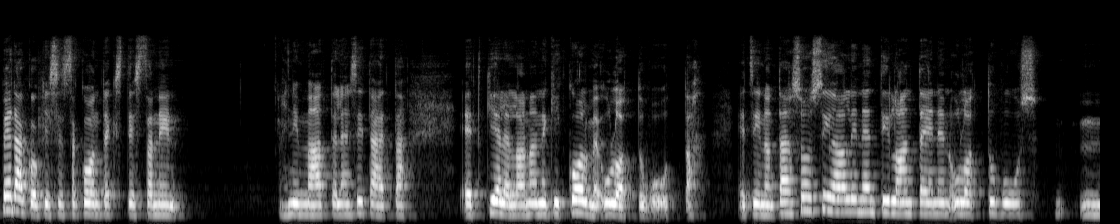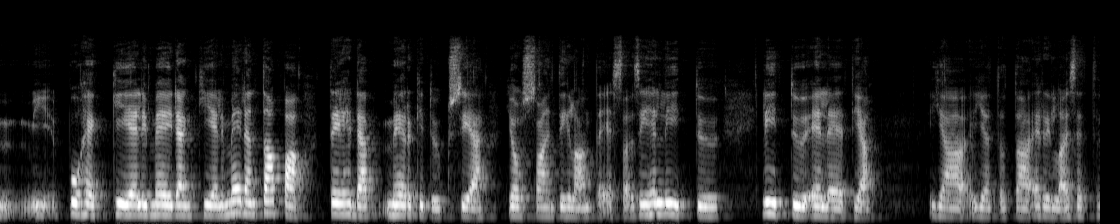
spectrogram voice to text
Pedagogisessa kontekstissa niin, niin mä ajattelen sitä, että että kielellä on ainakin kolme ulottuvuutta. Et siinä on tämä sosiaalinen, tilanteinen ulottuvuus, mm, puhekieli, meidän kieli, meidän tapa tehdä merkityksiä jossain tilanteessa. Siihen liittyy, liittyy eleet ja, ja, ja tota, erilaiset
